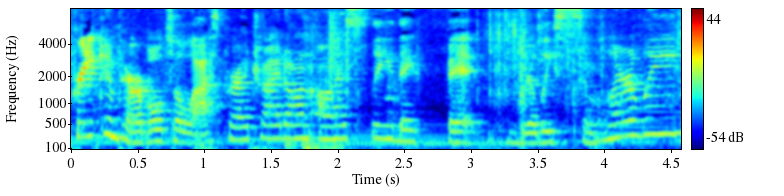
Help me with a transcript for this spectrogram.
pretty comparable to the last pair I tried on, honestly. They fit really similarly.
